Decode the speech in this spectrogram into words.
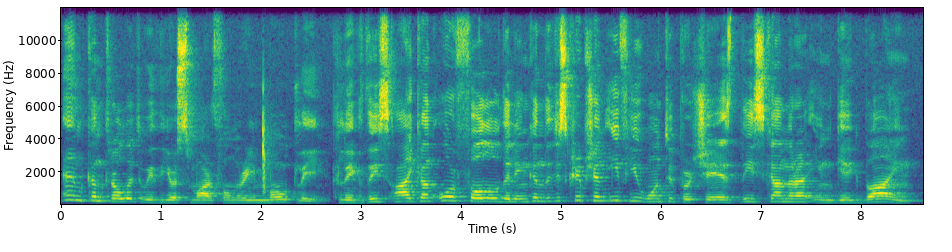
and control it with your smartphone remotely. Click this icon or follow the link in the description if you want to purchase this camera in Geekbuying.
